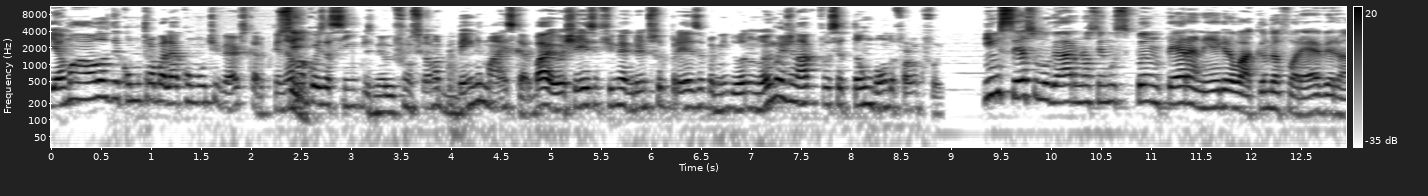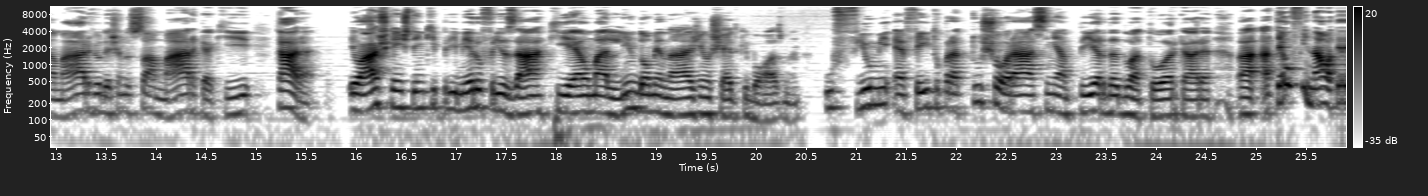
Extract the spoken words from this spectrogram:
E é uma aula de como trabalhar com o multiverso, cara, porque não Sim. é uma coisa simples, meu, e funciona bem demais, cara. Bah, eu achei esse filme a grande surpresa para mim do ano. Não imaginava que fosse tão bom da forma que foi. Em sexto lugar, nós temos Pantera Negra, Wakanda Forever, a Marvel deixando sua marca aqui. Cara, eu acho que a gente tem que primeiro frisar que é uma linda homenagem ao Chadwick Boseman. O filme é feito para tu chorar, assim, a perda do ator, cara. até o final, até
